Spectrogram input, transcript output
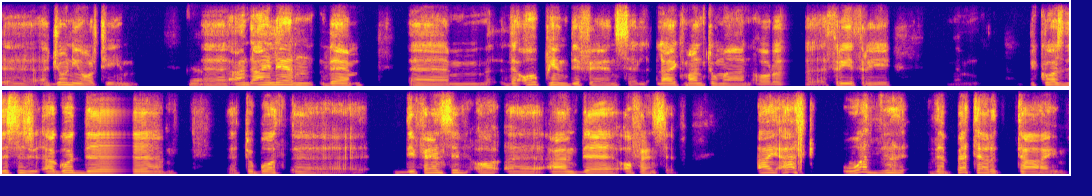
uh, a junior team, yeah. Uh, and I learn them um, the open defense uh, like man-to-man or uh, 3-3 because this is a good to both defensive or, and offensive. I ask what the, the better time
